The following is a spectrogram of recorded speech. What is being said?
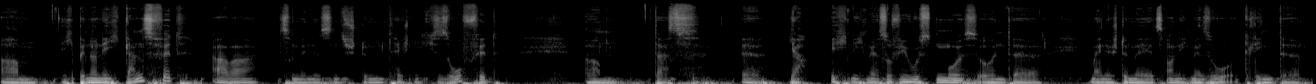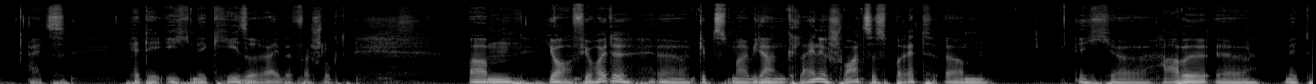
Ähm, ich bin noch nicht ganz fit, aber zumindest stimmtechnisch so fit, ähm, dass äh, ja ich nicht mehr so viel husten muss und äh, meine Stimme jetzt auch nicht mehr so klingt, als hätte ich eine Käsereibe verschluckt. Ähm, ja, für heute äh, gibt es mal wieder ein kleines schwarzes Brett. Ähm, ich äh, habe äh, mit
